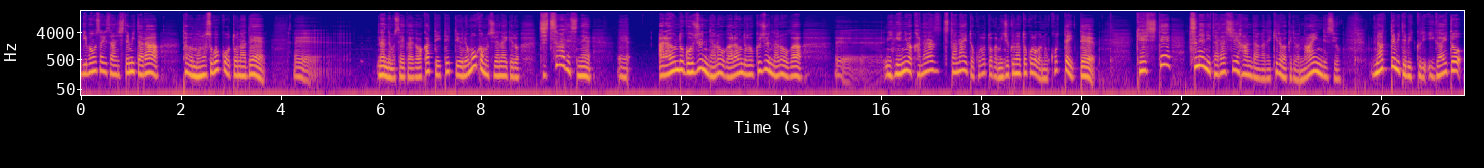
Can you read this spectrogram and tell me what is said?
リボンウサギさんにしてみたら多分ものすごく大人で、えー、何でも正解が分かっていてっていうように思うかもしれないけど実はですね、えー、アラウンド50になろうがアラウンド60になろうが、えー人間には必ず拙いところとか未熟なところが残っていて、決して常に正しい判断ができるわけではないんですよ。なってみてびっくり。意外と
